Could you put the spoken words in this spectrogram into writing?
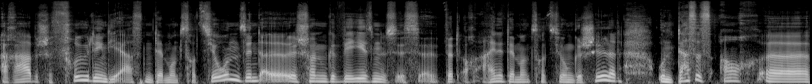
arabische Frühling, die ersten Demonstrationen sind äh, schon gewesen. Es ist, äh, wird auch eine Demonstration geschildert. Und das ist auch, äh,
